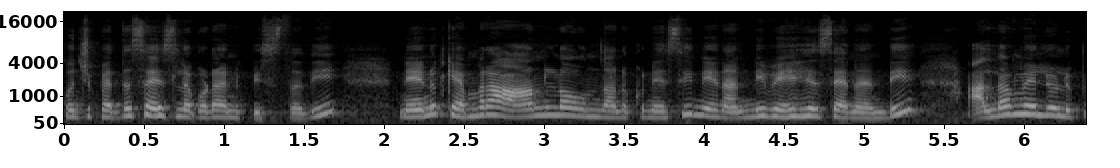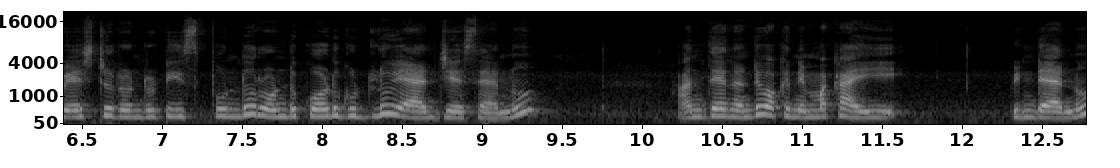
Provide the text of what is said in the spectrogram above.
కొంచెం పెద్ద సైజులో కూడా అనిపిస్తుంది. నేను కెమెరా ఆన్లో ఉందనుకునేసి నేను అన్నీ వేసేసానండి. అల్లం వెల్లుల్లి పేస్ట్ రెండు టీ స్పూన్లు రెండు కోడిగుడ్లు యాడ్ చేశాను. అంతేనండి ఒక నిమ్మకాయ పిండాను.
